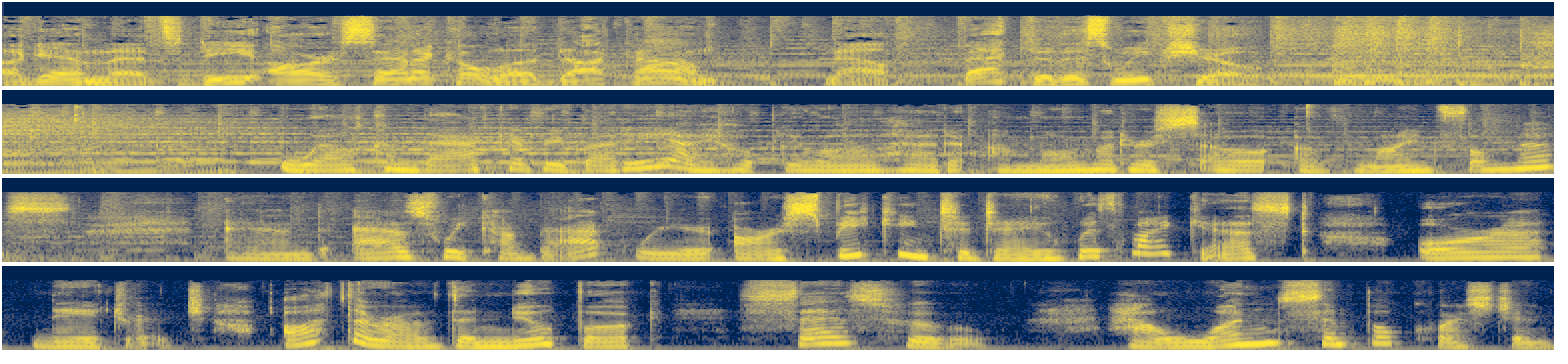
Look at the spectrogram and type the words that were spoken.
Again, that's drsanicola.com. Now, back to this week's show. Welcome back, everybody. I hope you all had a moment or so of mindfulness. And as we come back, we are speaking today with my guest, Ora Nadrich, author of the new book, Says Who How One Simple Question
